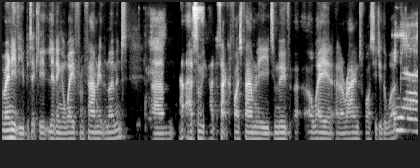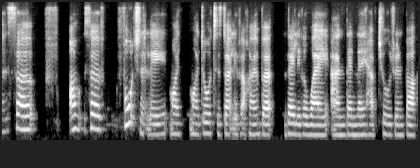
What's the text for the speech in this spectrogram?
or any of you particularly, living away from family at the moment? Um, has some of you had to sacrifice family to move uh, away and, around whilst you do the work? Yeah. So, um, so fortunately, my my daughters don't live at home, but they live away, and then they have children. But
